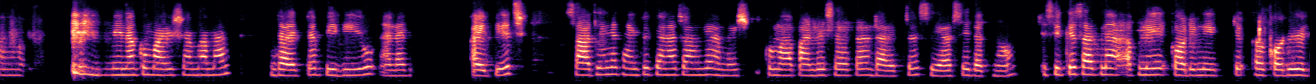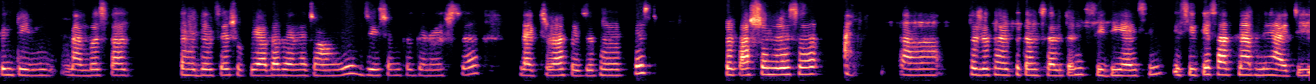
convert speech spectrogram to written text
Meena Kumari Sharma ma'am director PDU and IPH साथ ही मैं थैंक यू कहना चाहूँगी रमेश कुमार पांडे सर का डायरेक्टर सीआरसी लखनऊ। इसी के साथ मैं अपने कोऑर्डिनेट कोऑर्डिनेटिंग टीम मेंबर्स का तहे दिल से शुक्रिया अदा करना चाहूँगी। G Shankar Ganesh sir lecturer physiotherapist Prakash Chandra sir physiotherapy consultant CDIC इसी के साथ मैं अपनी आईटी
